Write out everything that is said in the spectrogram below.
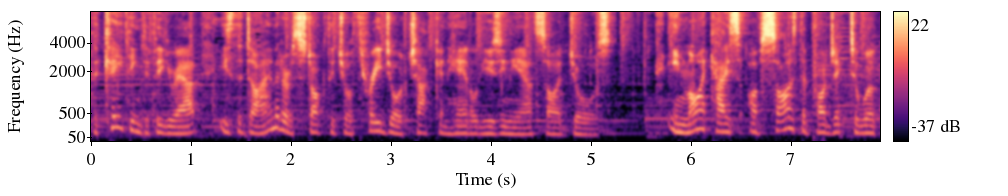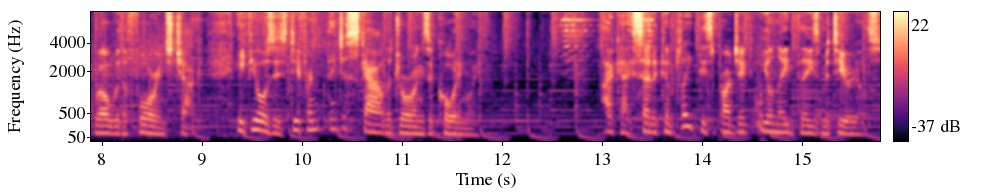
The key thing to figure out is the diameter of stock that your 3 jaw chuck can handle using the outside jaws. In my case, I've sized the project to work well with a 4 inch chuck. If yours is different, then just scale the drawings accordingly. Okay, so to complete this project, you'll need these materials.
